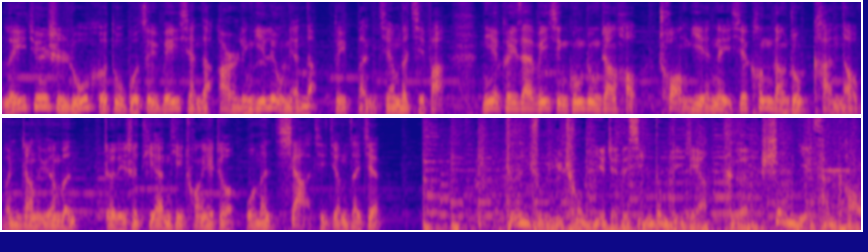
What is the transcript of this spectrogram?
雷军是如何度过最危险的二零一六年的？对本节目的启发，你也可以在微信公众账号创业那些坑当中看到文章的原文。这里是 TMT 创业者，我们下期节目再见。专属于创业者的行动力量和商业参考，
